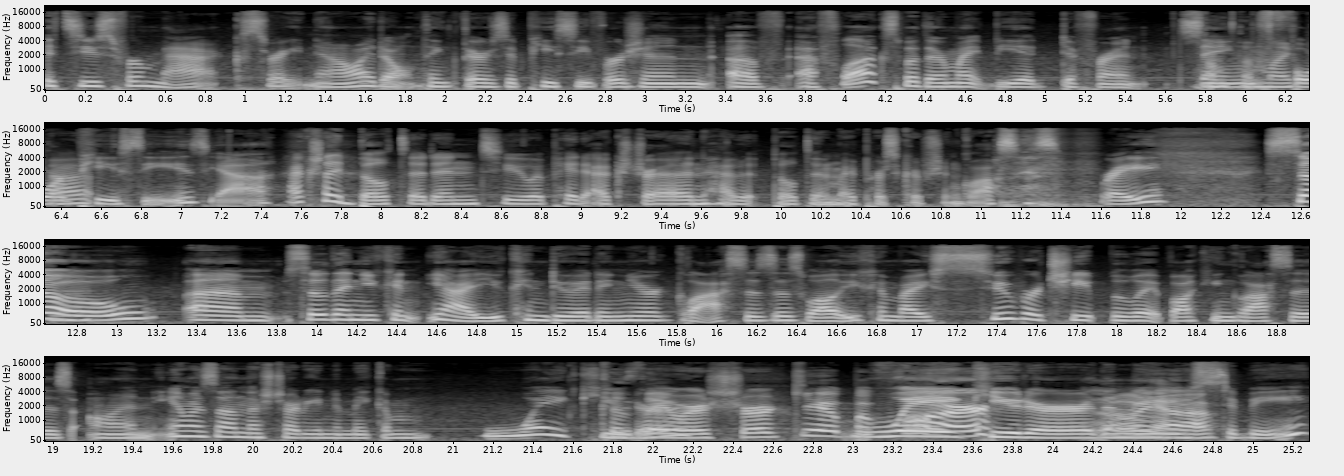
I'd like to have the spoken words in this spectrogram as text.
it's used for Macs right now. I don't think there's a PC version of F.lux, but there might be a different thing like for that. PCs. Yeah. I actually built it into. I paid extra and have it built in my prescription glasses. right? So, um, so then you can, yeah, you can do it in your glasses as well. You can buy super cheap blue light blocking glasses on Amazon. They're starting to make them way Because cuter. they were sure cute before. way cuter than Oh, they yeah. used to be.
